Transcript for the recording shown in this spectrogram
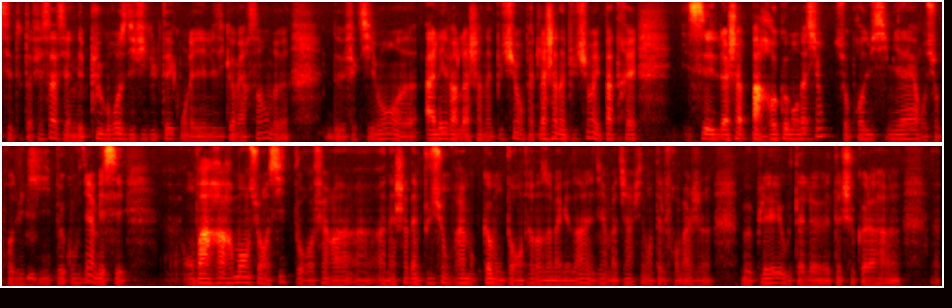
c'est tout à fait ça. C'est une des plus grosses difficultés qu'ont les e-commerçants de, de, effectivement euh, aller vers de l'achat d'impulsion. En fait, l'achat d'impulsion est pas très c'est l'achat par recommandation sur produits similaires ou sur produits qui peut convenir, mais c'est on va rarement sur un site pour faire un, achat d'impulsion, vraiment. Comme on peut rentrer dans un magasin et dire, bah, tiens, finalement, tel fromage me plaît ou tel, tel chocolat euh,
